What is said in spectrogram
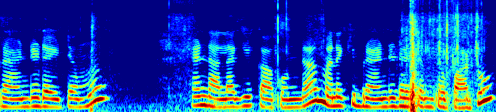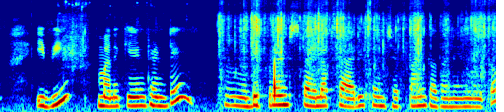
Branded item. అండ్ అలాగే కాకుండా మనకి బ్రాండెడ్ ఐటెంతో పాటు ఇవి మనకి ఏంటంటే డిఫరెంట్ స్టైల్ ఆఫ్ శారీస్ అని చెప్పాను కదా నేను మీతో.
